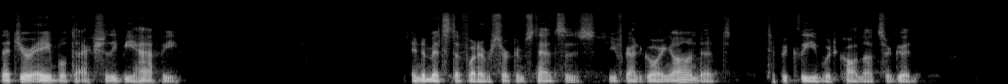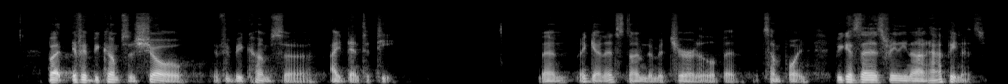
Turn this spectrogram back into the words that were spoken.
that you're able to actually be happy in the midst of whatever circumstances you've got going on that typically you would call not so good. But if it becomes a show, if it becomes a identity, then again, it's time to mature a little bit at some point because then it's really not happiness.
